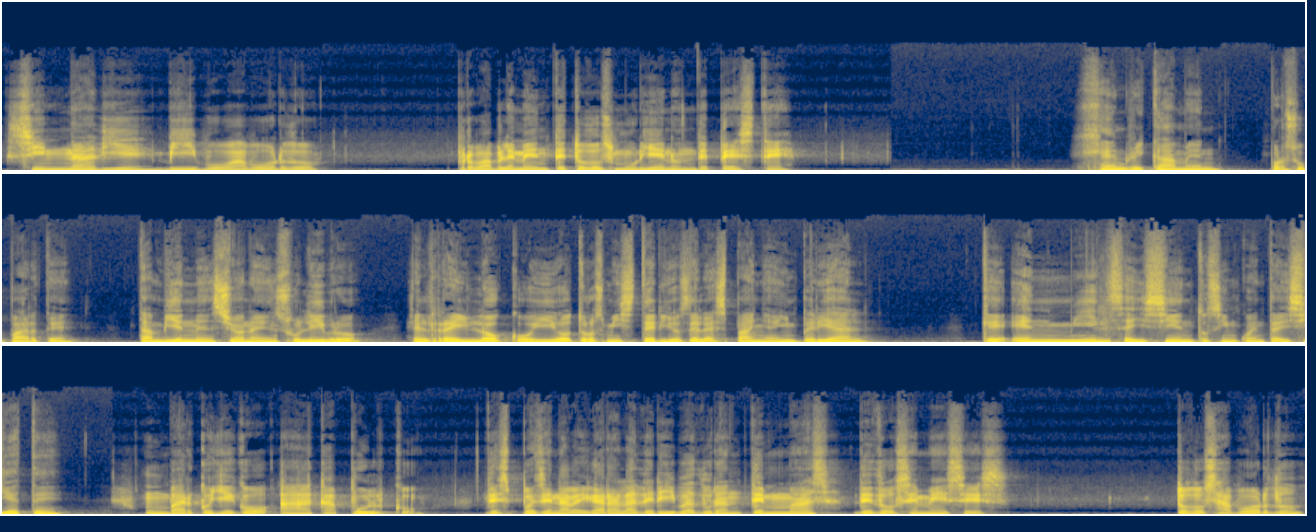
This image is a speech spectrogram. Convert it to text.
sin nadie vivo a bordo. Probablemente todos murieron de peste. Henry Kamen, por su parte, también menciona en su libro El Rey Loco y otros misterios de la España imperial, que en 1657 un barco llegó a Acapulco después de navegar a la deriva durante más de 12 meses. Todos a bordo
